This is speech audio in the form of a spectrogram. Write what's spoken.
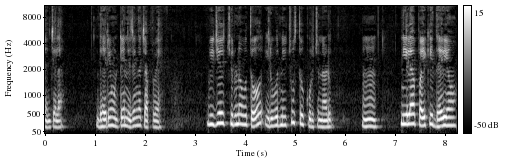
చంచల. ధైర్యం ఉంటే నిజంగా చెప్పవే. విజయ్ చిరునవ్వుతో ఇరువురిని చూస్తూ కూర్చున్నాడు. నీలా పైకి ధైర్యం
